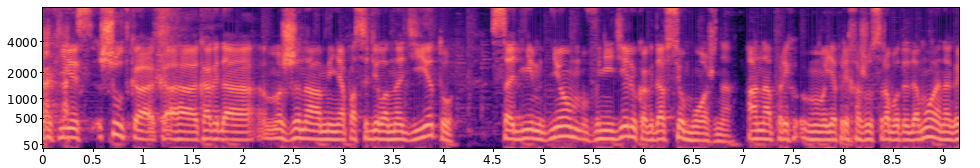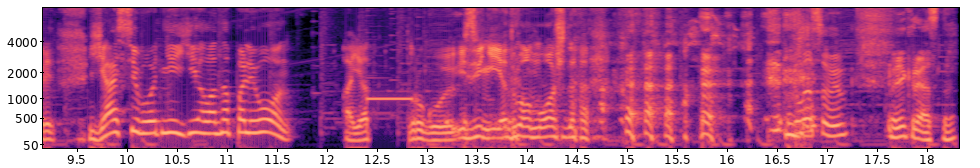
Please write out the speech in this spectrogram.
Как есть шутка, а, когда жена меня посадила на диету с одним днем в неделю, когда все можно. Она, при- я прихожу с работы домой, она говорит, я сегодня ела Наполеон, а я другую. Извини, я думал, можно. Голосуем. Прекрасно.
